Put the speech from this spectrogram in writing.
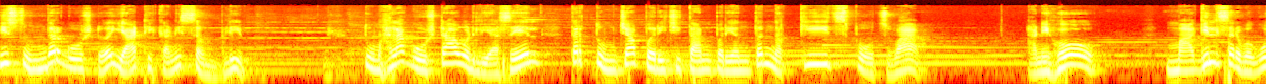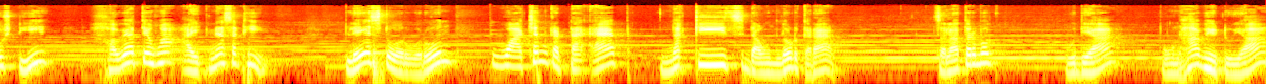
ही सुंदर गोष्ट या ठिकाणी संपली. तुम्हाला गोष्ट आवडली असेल तर तुमच्या परिचितांपर्यंत नक्कीच पोचवा. आणि हो मागील सर्व गोष्टी हव्या तेव्हा ऐकण्यासाठी प्ले स्टोअरवरून वाचनकट्टा ॲप नक्कीच डाउनलोड करा. चला तर मग उद्या पुन्हा भेटूया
